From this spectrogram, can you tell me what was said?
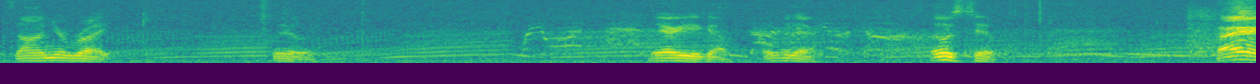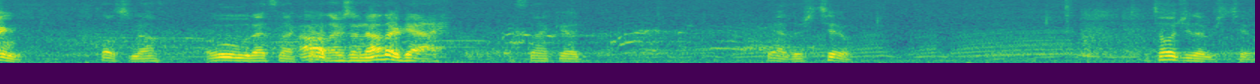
It's on your right. Clearly. There you go. Over there. Those two. Bang! Close enough. Ooh, that's not good. Oh, there's another guy. That's not good. Yeah, there's two. I told you there was two.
